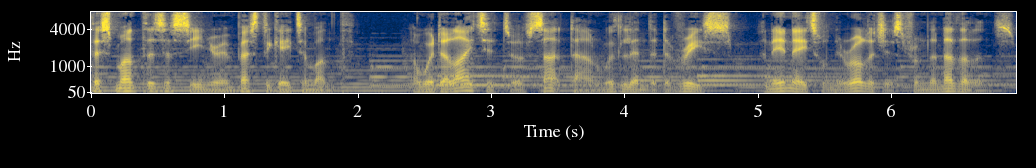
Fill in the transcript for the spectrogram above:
This month is a Senior Investigator Month, and we're delighted to have sat down with Linda de Vries, a neonatal neurologist from the Netherlands.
